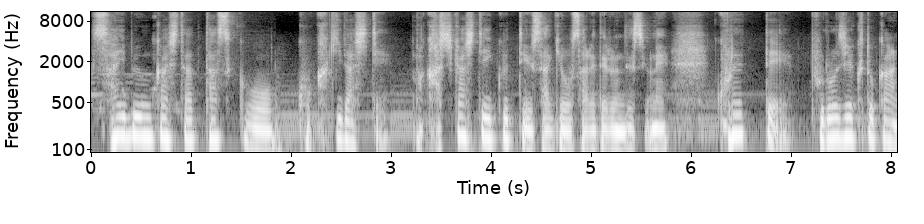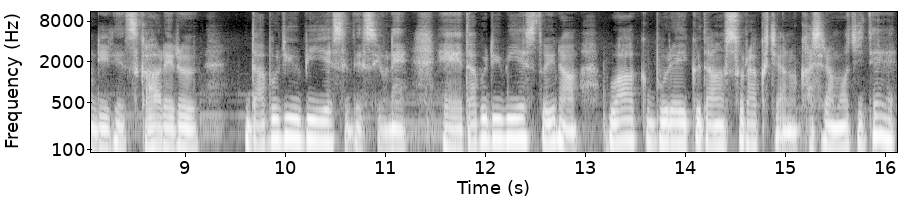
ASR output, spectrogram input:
細分化したタスクをこう書き出して、まあ、可視化していくっていう作業をされてるんですよね。これってプロジェクト管理で使われる WBS ですよね。えー、WBS というのはワークブレイクダウンストラクチャーの頭文字で、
